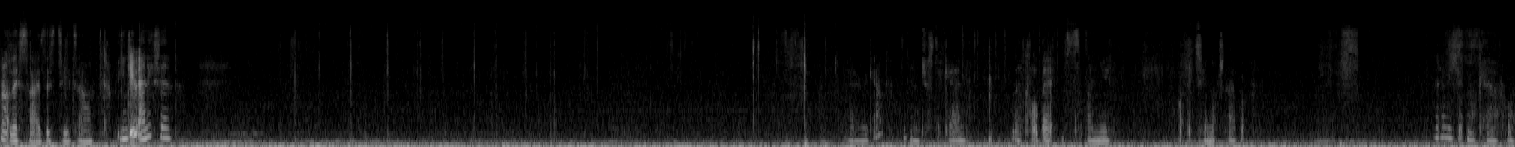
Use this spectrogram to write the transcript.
Not this size, this tea towel. But you can do anything. There we go. And just again, little bits when you got a bit too much there, but maybe a bit more careful.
